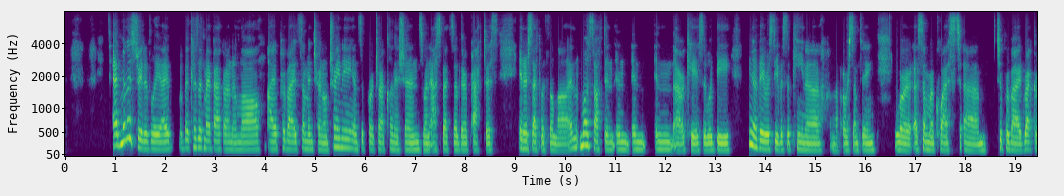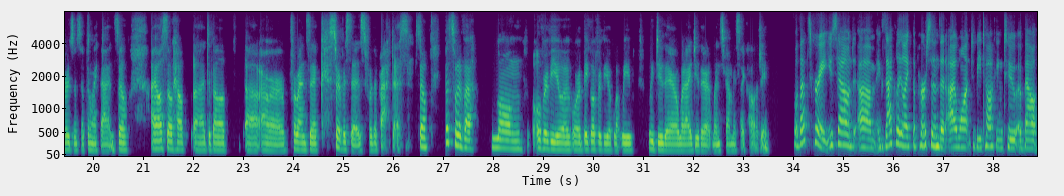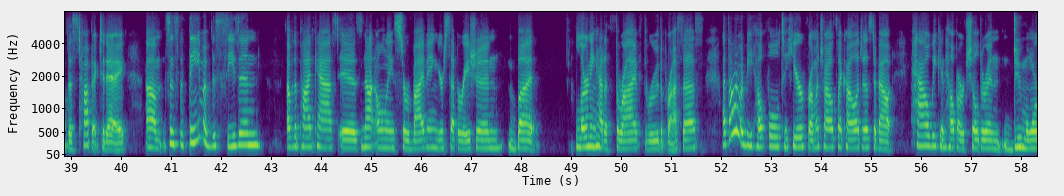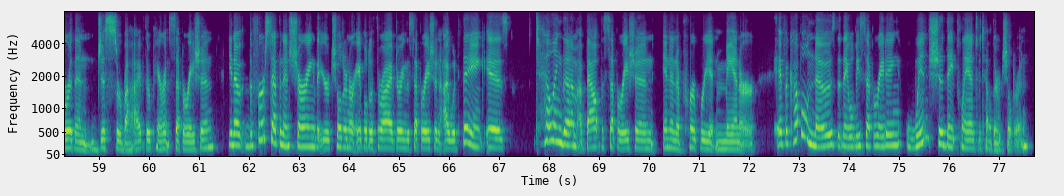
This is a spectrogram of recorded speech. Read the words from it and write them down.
administratively i because of my background in law i provide some internal training and support to our clinicians when aspects of their practice intersect with the law. And most often in in in our case it would be you know they receive a subpoena uh, or something or some request um, to provide records or something like that. And so i also help uh, develop uh, our forensic services for the practice. So that's sort of a long overview of or a big overview of what we we do there or what I do there at Wynns Family Psychology. Well, that's great. You sound um, exactly like the person that I want to be talking to about this topic today. Um, since the theme of this season of the podcast is not only surviving your separation, but learning how to thrive through the process, I thought it would be helpful to hear from a child psychologist about how we can help our children do more than just survive their parents' separation. You know, the first step in ensuring that your children are able to thrive during the separation, I would think, is telling them about the separation in an appropriate manner. If a couple knows that they will be separating, when should they plan to tell their children?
